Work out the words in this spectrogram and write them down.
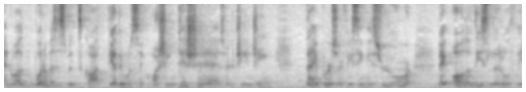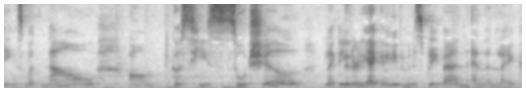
And while one of us is with Scott the other one's like washing dishes or changing diapers or fixing his room or like all of these little things. But now um, because he's so chill like literally I can leave him in his playpen and then like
